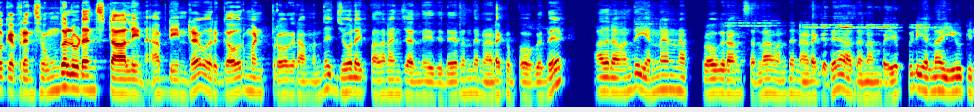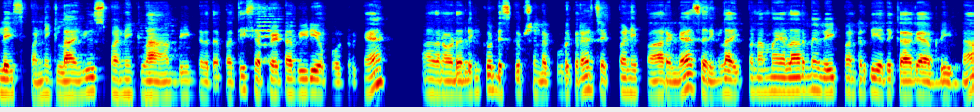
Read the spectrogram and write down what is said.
ஓகே ஃப்ரெண்ட்ஸ் உங்களுடன் ஸ்டாலின் அப்படின்ற ஒரு கவர்மெண்ட் ப்ரோக்ராம் வந்து ஜூலை பதினஞ்சாம் தேதியிலிருந்து நடக்க போகுது. அதில் வந்து என்னென்ன ப்ரோக்ராம்ஸ் எல்லாம் வந்து நடக்குது அதை நம்ம எப்படியெல்லாம் யூட்டிலைஸ் பண்ணிக்கலாம் யூஸ் பண்ணிக்கலாம் அப்படின்றத பற்றி செப்பரேட்டாக வீடியோ போட்டிருக்கேன். அதனோட லிங்க்கும் டிஸ்கிரிப்ஷனில் கொடுக்குறேன். செக் பண்ணி பாருங்கள் சரிங்களா? இப்போ நம்ம எல்லாருமே வெயிட் பண்ணுறது எதுக்காக அப்படின்னா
